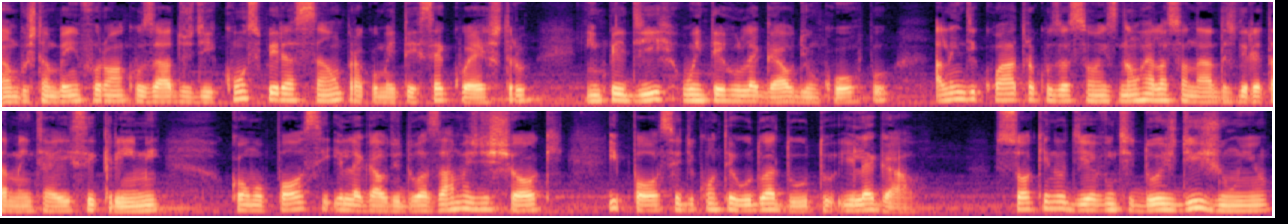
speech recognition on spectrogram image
Ambos também foram acusados de conspiração para cometer sequestro, impedir o enterro legal de um corpo, além de quatro acusações não relacionadas diretamente a esse crime, como posse ilegal de duas armas de choque e posse de conteúdo adulto ilegal. Só que no dia 22 de junho,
